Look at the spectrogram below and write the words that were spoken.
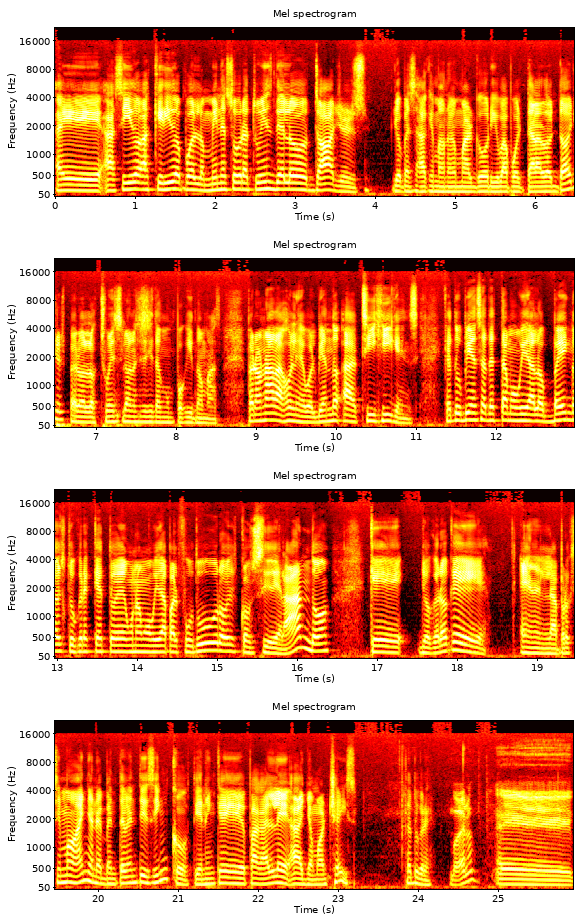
eh, ha sido adquirido por los Minnesota Twins de los Dodgers. yo pensaba que Manuel Margot iba a aportar a los Dodgers, pero los Twins lo necesitan un poquito más. Pero nada, Jorge, volviendo a T. Higgins, ¿qué tú piensas de esta movida a los Bengals? ¿Tú crees que esto es una movida para el futuro? Considerando que yo creo que en el próximo año, en el 2025, tienen que pagarle a Jamar Chase. ¿Qué tú crees? Bueno, eh,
